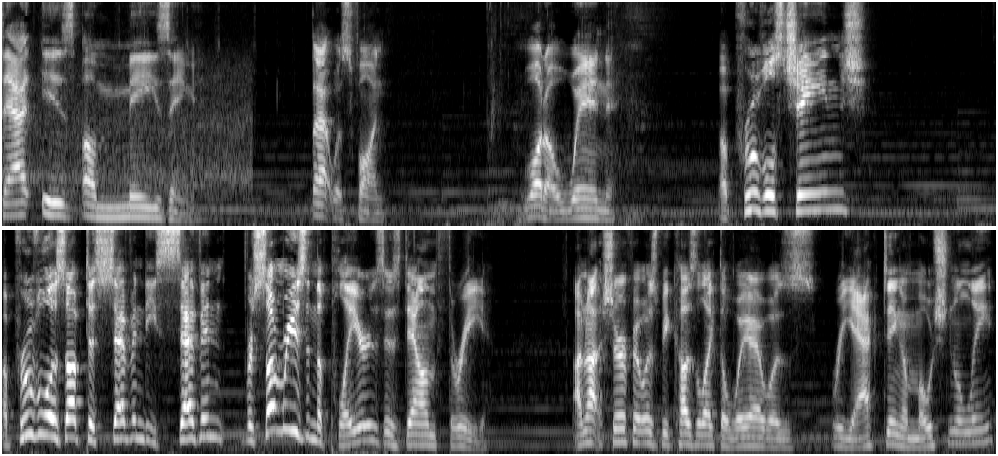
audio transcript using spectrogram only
That is amazing. That was fun. What a win. Approvals change. Approval is up to 77. For some reason, the players is down 3. I'm not sure if it was because of like the way I was reacting emotionally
